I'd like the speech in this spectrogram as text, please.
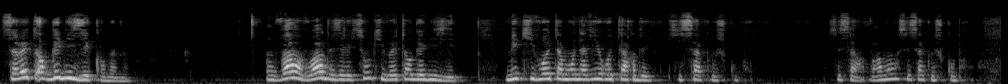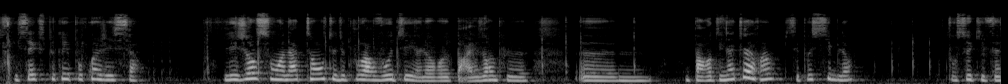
Ça va être organisé quand même. On va avoir des élections qui vont être organisées, mais qui vont être à mon avis retardées. C'est ça que je comprends. C'est ça, vraiment c'est ça que je comprends. Et ça expliquerait pourquoi j'ai ça. Les gens sont en attente de pouvoir voter. Alors par exemple, par ordinateur, hein, c'est possible. Hein pour ceux qui ne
